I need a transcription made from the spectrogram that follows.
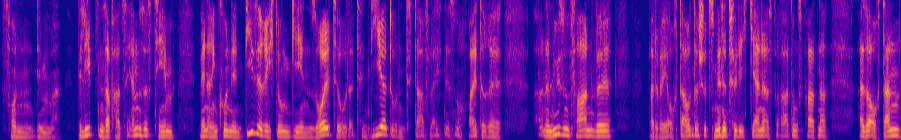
von dem beliebten SAP HCM-System. Wenn ein Kunde in diese Richtung gehen sollte oder tendiert und da vielleicht jetzt noch weitere Analysen fahren will, by the way, auch da unterstützen wir natürlich gerne als Beratungspartner. Also auch dann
